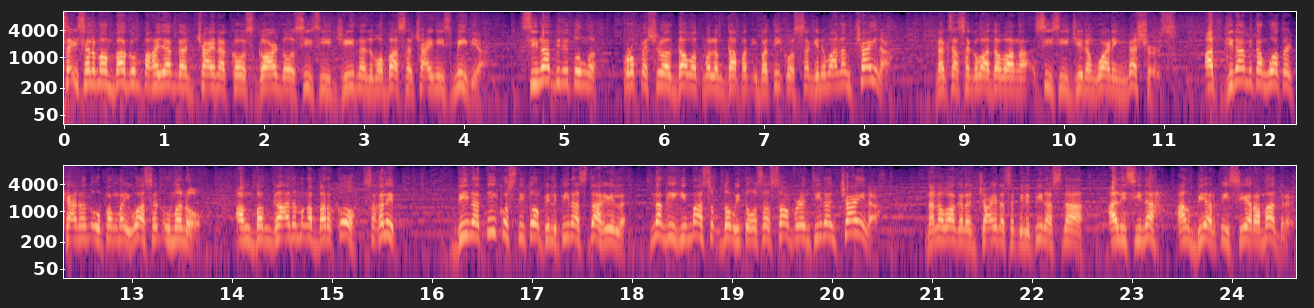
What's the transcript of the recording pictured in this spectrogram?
Sa isa namang bagong pahayag ng China Coast Guard o CCG na lumabas sa Chinese media, sinabi nitong professional daw at walang dapat ibatikos sa ginawa ng China. Nagsasagawa daw ang CCG ng warning measures at ginamit ang water cannon upang maiwasan umano ang banggaan ng mga barko sa kalip. Binatikos nito ang Pilipinas dahil naghihimasok daw ito sa sovereignty ng China. Nanawagan ng China sa Pilipinas na alisin na ang BRP Sierra Madre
